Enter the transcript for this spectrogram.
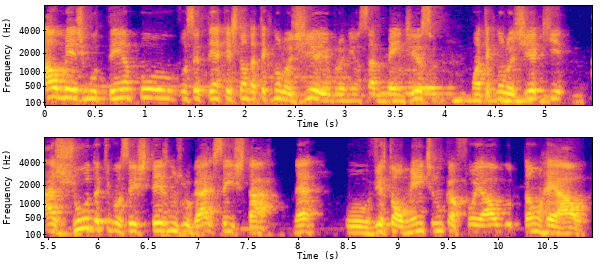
Ao mesmo tempo, você tem a questão da tecnologia, e o Bruninho sabe bem disso, uma tecnologia que ajuda que você esteja nos lugares sem estar. Né? o virtualmente nunca foi algo tão real.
